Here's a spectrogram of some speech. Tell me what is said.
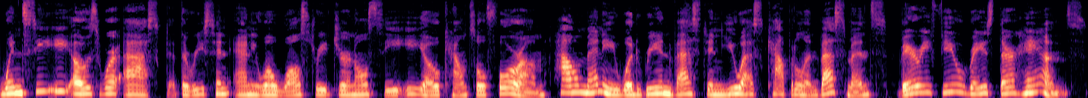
When CEOs were asked at the recent annual Wall Street Journal CEO Council Forum how many would reinvest in U.S. capital investments, very few raised their hands.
